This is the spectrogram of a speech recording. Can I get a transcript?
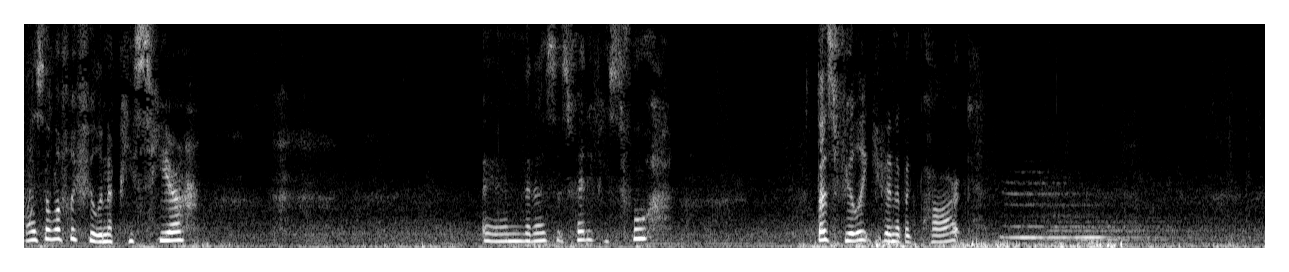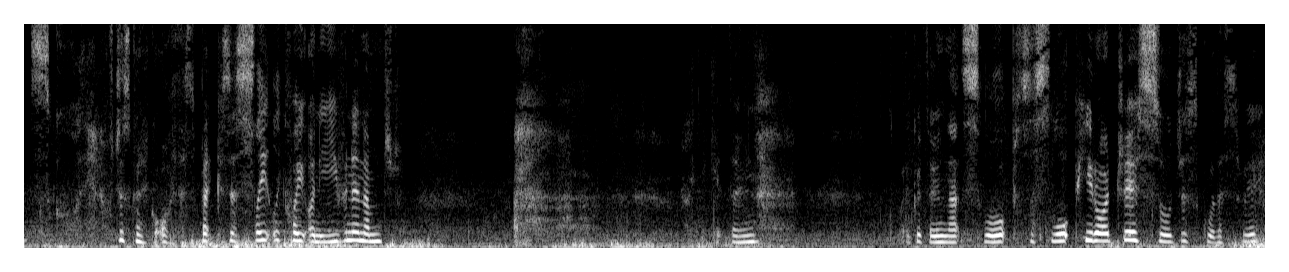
There's a lovely feeling of peace here. Um, there is, it's very peaceful. Does feel like you're in a big park. Let's go there. I'm just going to go off this bit because it's slightly quite uneven and I'm trying to get down. Got to go down that slope. There's a slope here, Audrey, so just go this way.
